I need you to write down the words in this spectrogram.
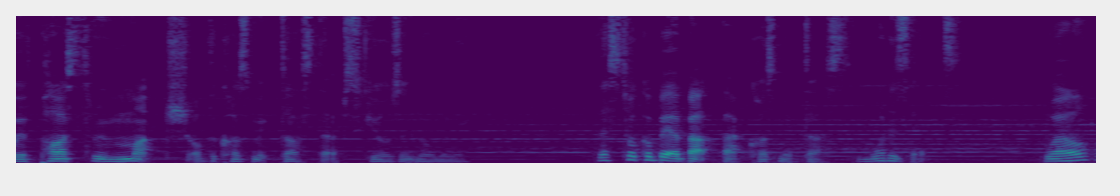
We have passed through much of the cosmic dust that obscures it normally. Let's talk a bit about that cosmic dust. What is it? Well,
